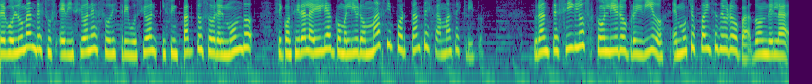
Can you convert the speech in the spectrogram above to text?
el volumen de sus ediciones, su distribución y su impacto sobre el mundo, se considera la Biblia como el libro más importante jamás escrito. Durante siglos fue un libro prohibido en muchos países de Europa, donde la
